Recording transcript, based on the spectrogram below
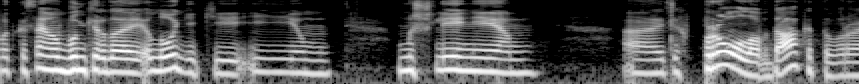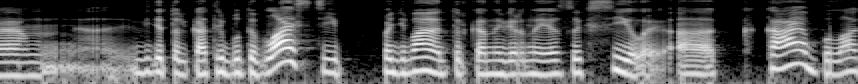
Вот касаемо бункерной логики и мышления э, этих пролов, да, которые видят только атрибуты власти и понимают только, наверное, язык силы. А какая была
